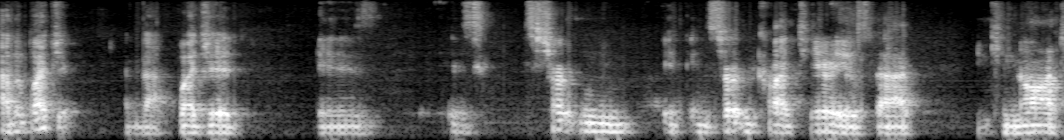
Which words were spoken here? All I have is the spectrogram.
have a budget, and that budget is is certain in, in certain criteria that you cannot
